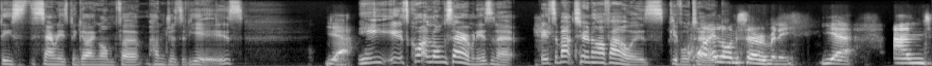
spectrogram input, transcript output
these the ceremony's been going on for hundreds of years. yeah He it's quite a long ceremony, isn't it? It's about two and a half hours, give or quite take. Quite a long ceremony yeah and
